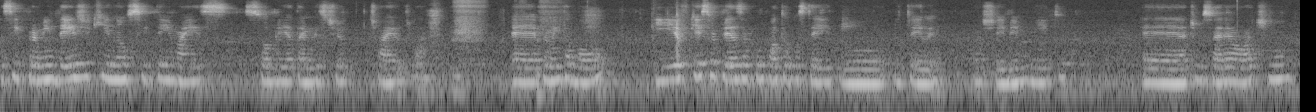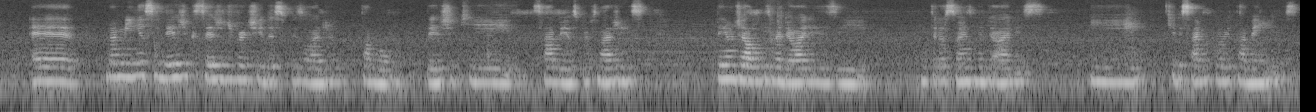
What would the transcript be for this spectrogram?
assim, pra mim, desde que não citem mais sobre a Timeless Child lá, é, pra mim tá bom. E eu fiquei surpresa com o quanto eu gostei do, do trailer. Eu achei bem bonito. É, a atmosfera é ótima. É, pra mim, assim, desde que seja divertido esse episódio, tá bom. Desde que, sabe, os personagens tenham diálogos melhores e interações melhores. E que eles saibam aproveitar bem eles.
